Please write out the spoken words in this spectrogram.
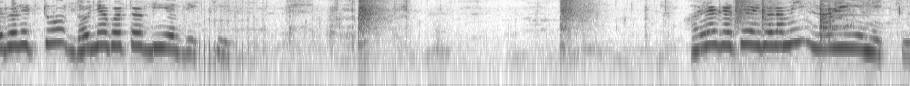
এবার একটু ধনে পাতা দিয়ে দিচ্ছি। হয়ে গেছে এবার আমি নামিয়ে নিচ্ছি।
